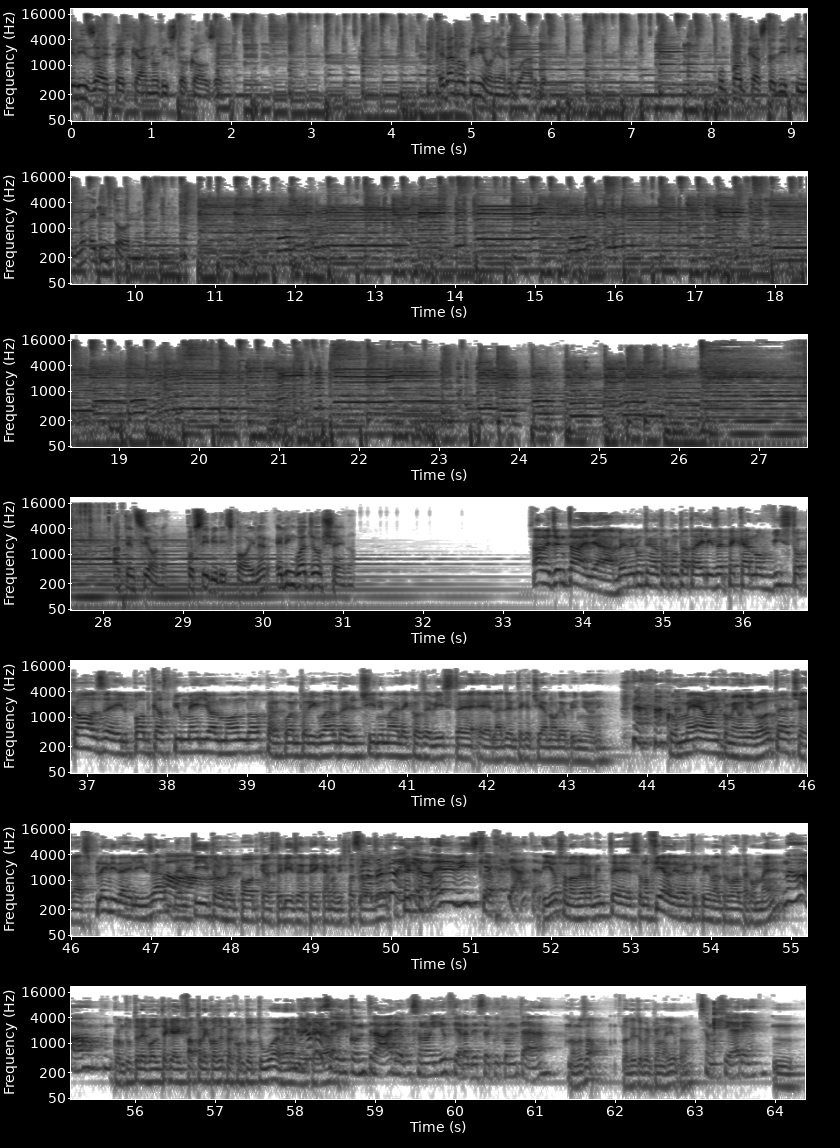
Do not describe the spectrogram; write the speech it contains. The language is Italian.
Elisa e Pecca hanno visto cose. Ed hanno opinioni al riguardo. Un podcast di film e dintorni. Attenzione, possibili spoiler e linguaggio osceno. Salve gentaglia, benvenuti in un'altra puntata Elisa e Pecca hanno visto cose, il podcast più meglio al mondo per quanto riguarda il cinema e le cose viste e la gente che ci hanno le opinioni. Con me, ogni, come ogni volta, c'è la splendida Elisa Oh. del titolo del podcast Elisa e Pecca hanno visto Sono cose. proprio io. Hai visto? Che figata. Io sono veramente, sono fiero di averti qui un'altra volta con me. No, Con tutte le volte che hai fatto le cose per conto tuo e a me non mi hai potrebbe cagato. essere il contrario, che sono io fiera di essere qui con te. Non lo so, l'ho detto per prima io però. Siamo fieri? Mm.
